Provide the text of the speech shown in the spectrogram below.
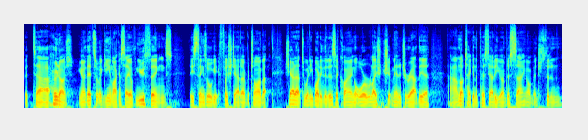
But uh, who knows? You know, that's again, like I say, of new things. These things all get fleshed out over time. But shout out to anybody that is a Kāinga Ora relationship manager out there. Uh, I'm not taking the piss out of you. I'm just saying I'm interested in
